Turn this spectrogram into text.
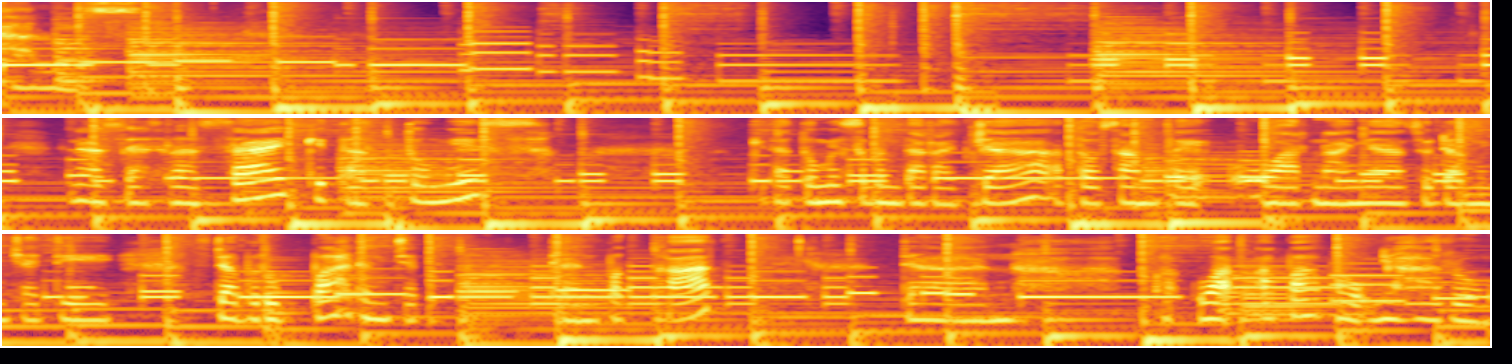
halus. Nah sudah selesai kita tumis. Kita tumis sebentar aja atau sampai warnanya sudah menjadi sudah berubah dan pekat dan apa baunya harum.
